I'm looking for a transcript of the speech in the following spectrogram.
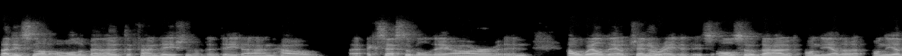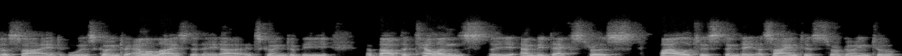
but it's not all about the foundation of the data and how Uh, accessible they are and how well they are generated. It's also about on the other on the other side who is going to analyze the data. It's going to be about the talents, the ambidextrous biologists and data scientists who are going to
